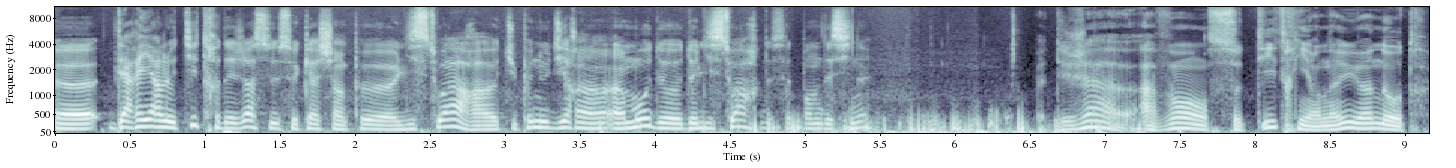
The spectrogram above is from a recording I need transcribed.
Euh, derrière le titre déjà se, se cache un peu euh, l'histoire. Euh, Tu peux nous dire un, un mot de, de l'histoire de cette bande dessinée? Bah, Déjà, avant ce titre, il y en a eu un autre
